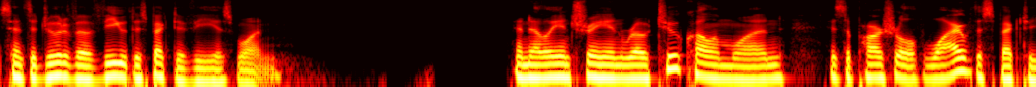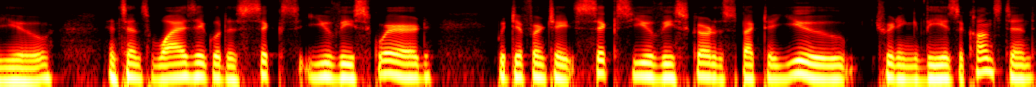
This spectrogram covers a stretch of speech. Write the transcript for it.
since the derivative of v with respect to v is 1. And now the entry in row 2, column 1 is the partial of y with respect to u, and since y is equal to 6uv squared, we differentiate 6uv squared with respect to u, treating v as a constant,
